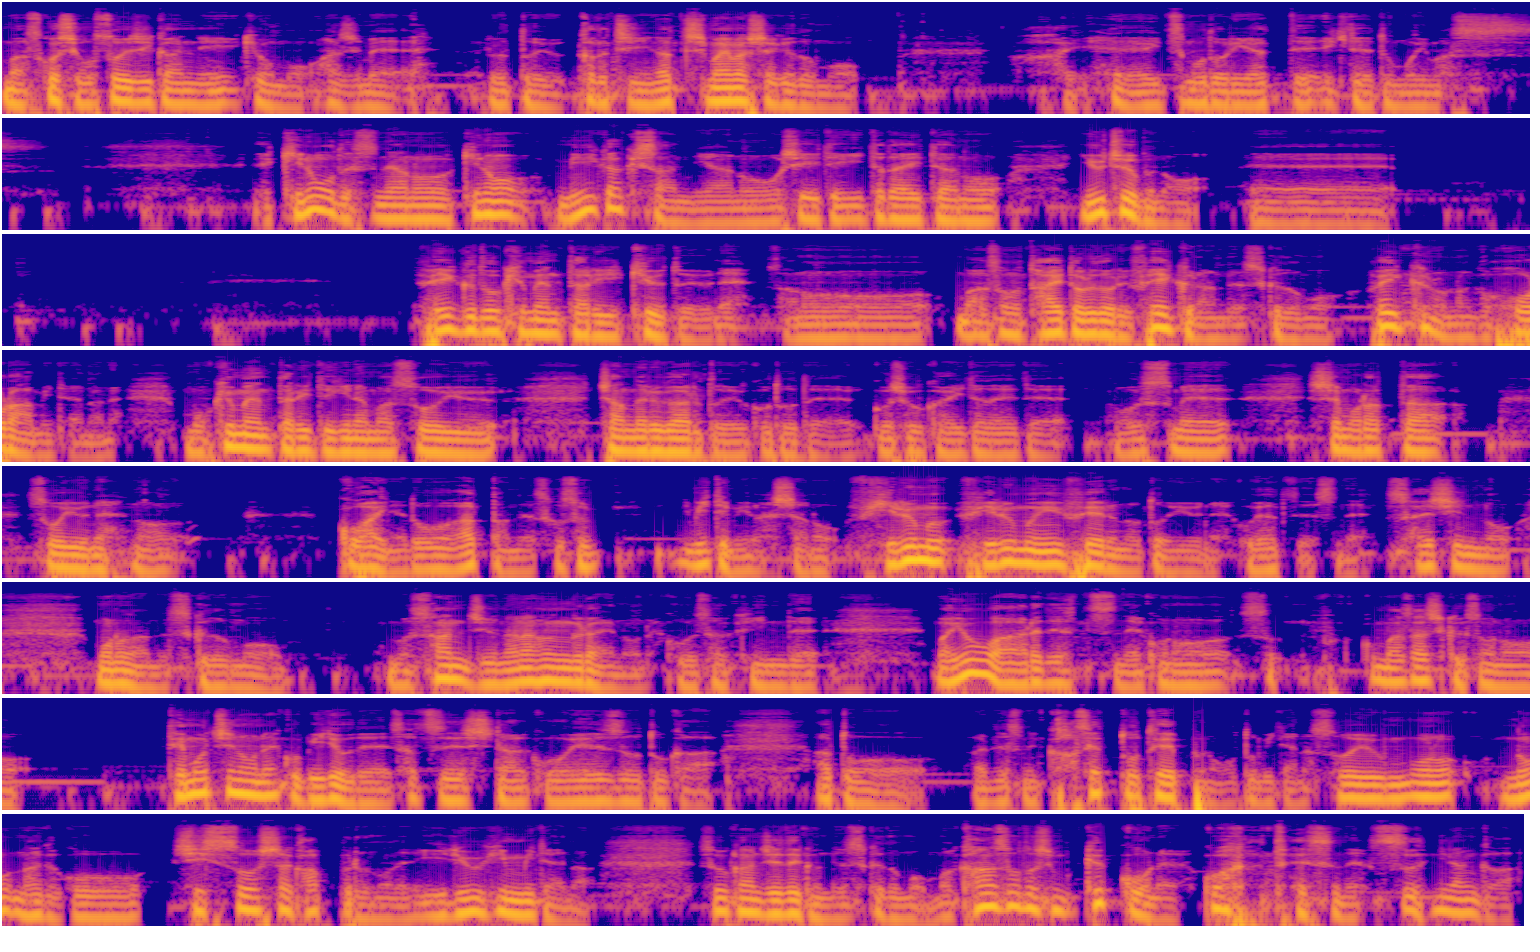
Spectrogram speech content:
まあ少し遅い時間に今日も始めるという形になってしまいましたけども、はい、えーいつも通りやっていきたいと思います。えー昨日ですね、あの、昨日、耳かきさんにあの教えていただいたあの、YouTube の、えーフェイクドキュメンタリー Q というね、あのーまあそのタイトル通りフェイクなんですけども、フェイクのなんかホラーみたいなね、モキュメンタリー的な、まあそういうチャンネルがあるということでご紹介いただいて、お勧めしてもらった、そういうね、の怖いね、動画があったんですけど、それ見てみました。あの、フィルム、フィルムインフェルノというね、こういうやつですね。最新のものなんですけども、もう37分ぐらいのね、こういう作品で、まあ要はあれですね、この、まさしくその、手持ちのね、こうビデオで撮影したこう映像とか、あと、あれですね、カセットテープの音みたいな、そういうものの、なんかこう、失踪したカップルのね、遺留品みたいな、そういう感じで出てくるんですけども、まあ感想としても結構ね、怖かったですね。普通になんか、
